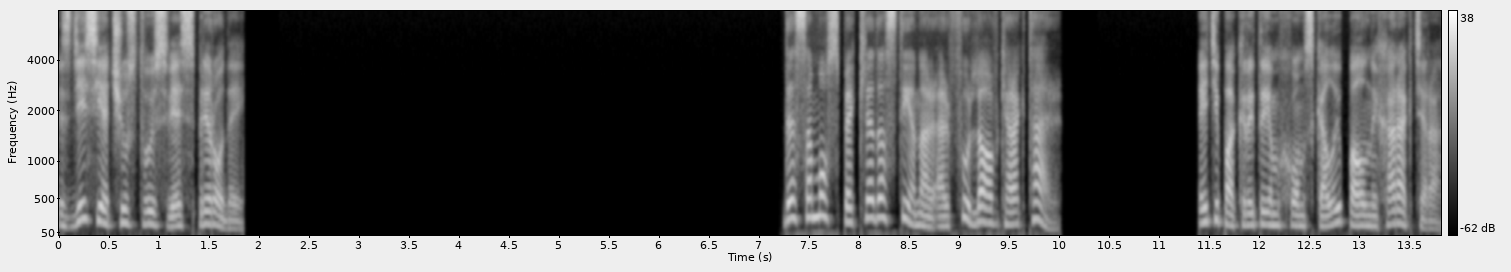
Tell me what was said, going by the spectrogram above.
Здесь я чувствую связь с природой. Dessa mossbeklädda stenar är fulla av karaktär. Эти покрытые мхом скалы полны характера.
